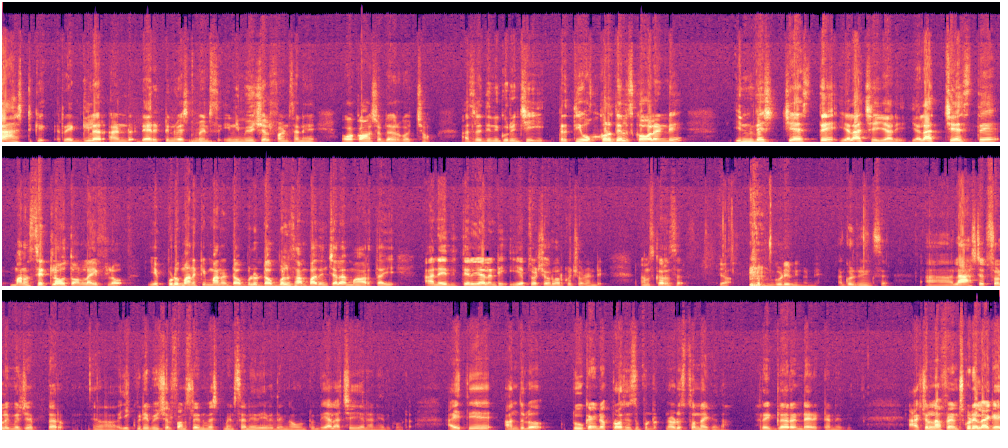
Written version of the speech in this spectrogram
లాస్ట్కి regular and direct investments in mutual funds అనే ఒక కాన్సెప్ట్ దగ్గరకు వచ్చాం. అసలు దీని గురించి ప్రతి ఒక్కరూ తెలుసుకోవాలండి. ఇన్వెస్ట్ చేస్తే ఎలా చేయాలి? ఎలా చేస్తే మనం సెటిల్ అవుతాం లైఫ్లో? ఎప్పుడు మనకి మన డబ్బులు డబ్బులు సంపాదించేలా మారుతాయి అనేది తెలియాలంటే ఈ ఎపిసోడ్ చివరి వరకు చూడండి. నమస్కారం సార్. యా గుడ్ ఈవినింగ్ అండి. Good evening sir. లాస్ట్ ఎపిసోడ్లో మీరు చెప్పారు ఈక్విటీ మ్యూచువల్ ఫండ్స్లో ఇన్వెస్ట్మెంట్స్ అనేది ఏ విధంగా ఉంటుంది ఎలా చేయాలి అనేది కూడా. అయితే అందులో టూ కైండ్ ఆఫ్ ప్రాసెస్ ఇప్పుడు నడుస్తున్నాయి కదా రెగ్యులర్ అండ్ డైరెక్ట్ అనేది. యాక్చువల్ నా ఫ్రెండ్స్ కూడా ఇలాగే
